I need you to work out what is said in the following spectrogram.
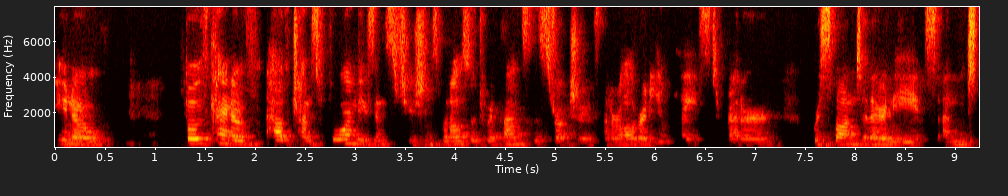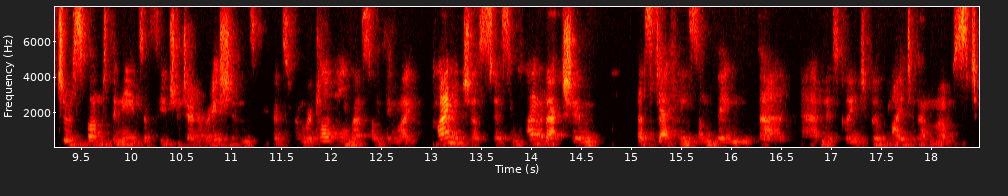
you know, both kind of help transform these institutions, but also to advance the structures that are already in place to better respond to their needs and to respond to the needs of future generations. Because when we're talking about something like climate justice and climate action, that's definitely something that um, is going to apply to them most.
